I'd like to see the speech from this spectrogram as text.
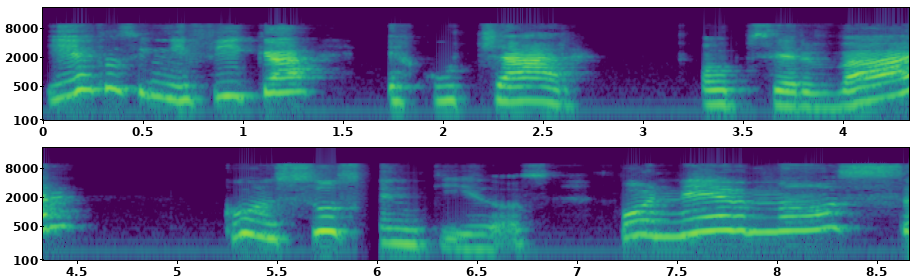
Y esto significa escuchar, observar con sus sentidos, ponernos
